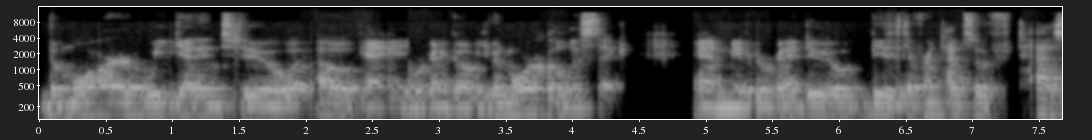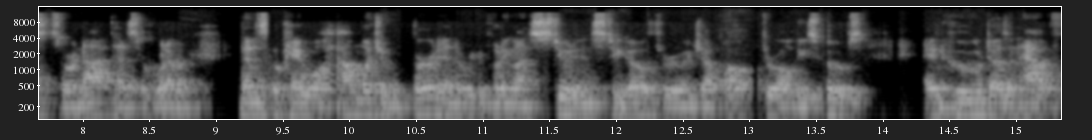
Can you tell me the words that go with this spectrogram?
the more we get into, oh, okay, we're going to go even more holistic. And maybe we're going to do these different types of tests or not tests or whatever. Then it's okay, well, how much of a burden are we putting on students to go through and jump out through all these hoops? And who doesn't have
